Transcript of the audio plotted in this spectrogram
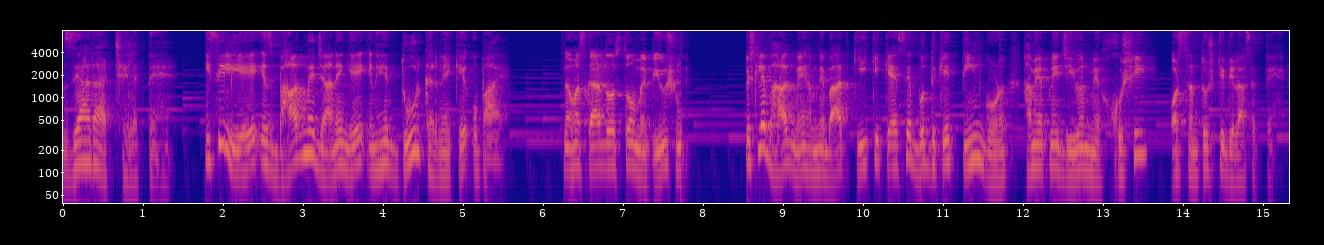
ज़्यादा अच्छे लगते हैं। इसीलिए इस भाग में जानेंगे इन्हें दूर करने के उपाय। नमस्कार दोस्तों, मैं पीयूष हूँ। पिछले भाग में हमने बात की कि कैसे बुद्ध के तीन गुण हमें अपने जीवन में खुशी और संतुष्टि दिला सकते हैं।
